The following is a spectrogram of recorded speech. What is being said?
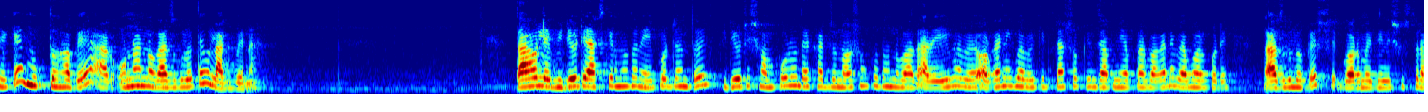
থেকে মুক্ত হবে আর অন্যান্য গাছগুলোতেও লাগবে না। তাহলে ভিডিওটি আজকের মতন এই পর্যন্তই। ভিডিওটি সম্পূর্ণ দেখার জন্য অসংখ্য ধন্যবাদ। আর এইভাবে অর্গানিকভাবে কীটনাশক কিন্তু আপনি আপনার বাগানে ব্যবহার করে গাছগুলোকে গরমের দিনে সুস্থ রাখতে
